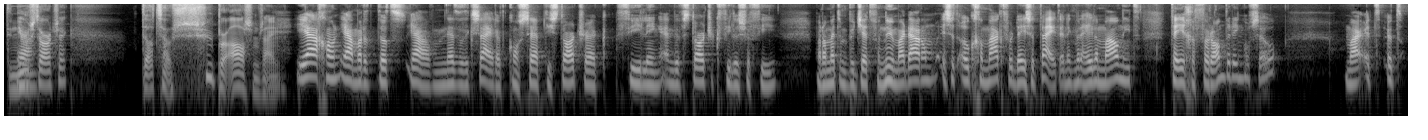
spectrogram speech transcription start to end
de nieuwe Ja. Star Trek. Dat zou super awesome zijn. ja, gewoon, ja, maar dat, dat, ja, net wat ik zei, dat concept, die Star Trek feeling en de Star Trek filosofie, maar dan met een budget van nu. Maar daarom is het ook gemaakt voor deze tijd. En ik ben helemaal niet tegen verandering of zo. Maar het, het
